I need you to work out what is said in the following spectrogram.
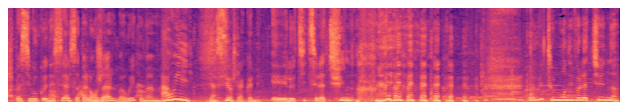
Je sais pas si vous connaissez, elle s'appelle Angèle. Bah oui, quand même. Ah oui, bien sûr, je la connais. Et le titre, c'est La Thune. Ah oui, tout le monde y veut la thune.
